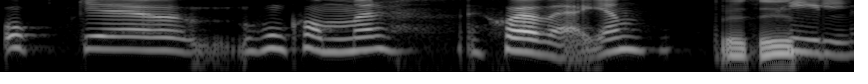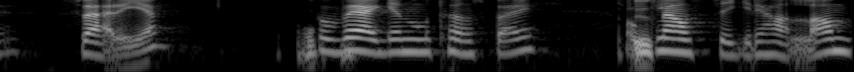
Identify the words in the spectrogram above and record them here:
Och eh, hon kommer sjövägen Precis. till Sverige. Och- På vägen mot Tönsberg. Och landstiger i Halland.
